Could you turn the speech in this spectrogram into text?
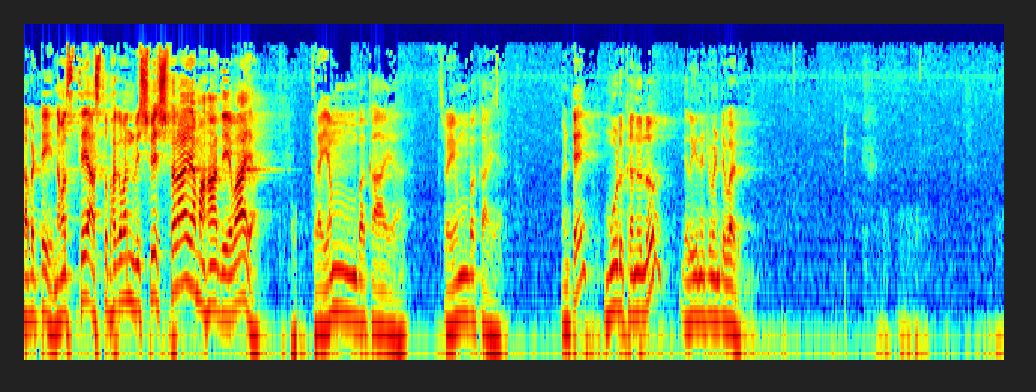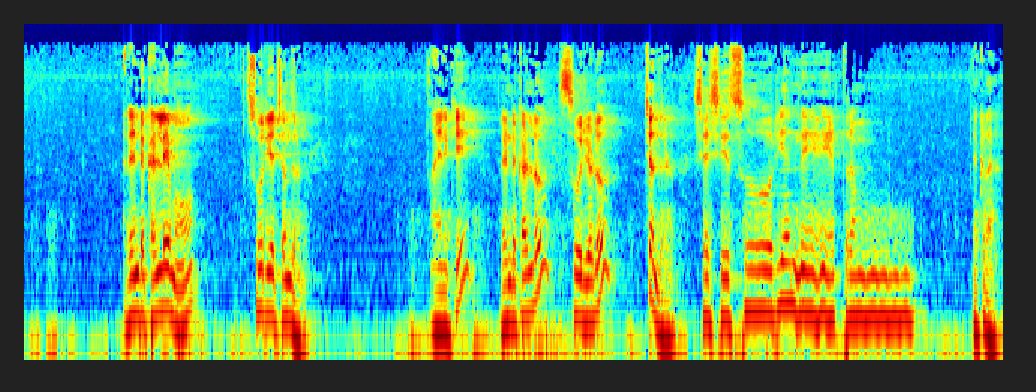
కాబట్టి నమస్తే అస్తు భగవన్ విశ్వేశ్వరాయ మహాదేవాయ. త్రయంబకాయ త్రయంబకాయ. అంటే మూడు కనులు కలిగినటువంటి వాడు. రెండు కళ్ళేమో సూర్య చంద్రుడు ఆయనకి రెండు కళ్ళు సూర్యుడు చంద్రుడు. శశి సూర్య నేత్రం. ఎక్కడ?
